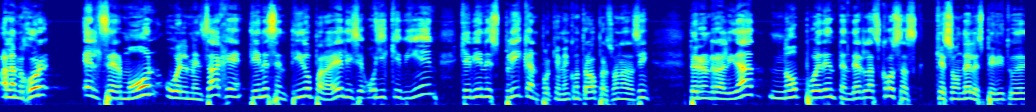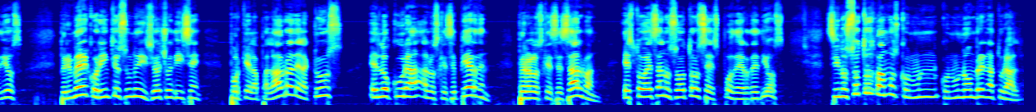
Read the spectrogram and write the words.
A lo mejor el sermón o el mensaje tiene sentido para él. Dice, oye, qué bien, qué bien explican, porque me he encontrado personas así. Pero en realidad no puede entender las cosas que son del Espíritu de Dios. 1 Corintios 1.18 dice, porque la palabra de la cruz es locura a los que se pierden, pero a los que se salvan, esto es a nosotros, es poder de Dios. Si nosotros vamos con un, con un hombre natural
